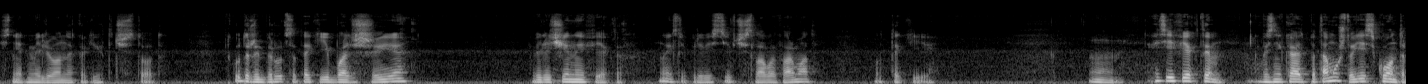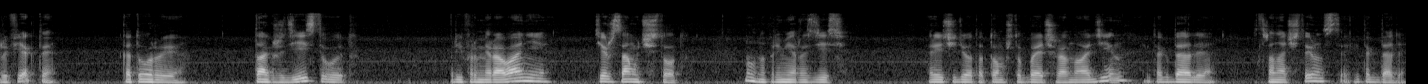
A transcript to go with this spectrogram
если нет миллионных каких-то частот. Откуда же берутся такие большие величины эффектов? Ну, если перевести в числовой формат, вот такие. Эти эффекты возникают потому, что есть контрэффекты, которые также действуют при формировании тех же самых частот. Ну, например, здесь речь идет о том, что batch равно 1 и так далее, страна 14 и так далее.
